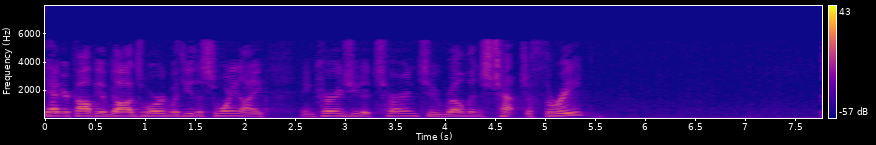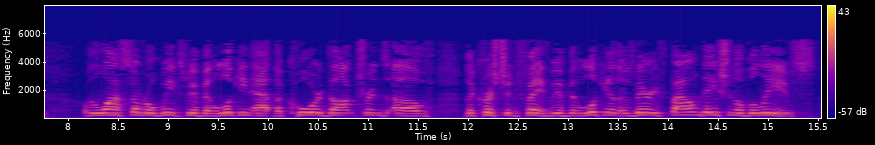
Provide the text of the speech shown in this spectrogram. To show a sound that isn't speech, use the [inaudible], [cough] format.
you have your copy of God's Word with you this morning, I encourage you to turn to Romans chapter 3. Over the last several weeks, we have been looking at the core doctrines of the Christian faith. We have been looking at those very foundational beliefs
